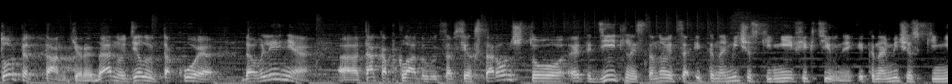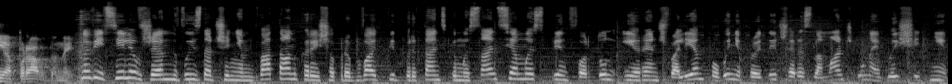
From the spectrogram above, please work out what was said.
топят танкеры, да, но делают такое давление, э, так обкладывают со всех сторон, что эта деятельность становится экономически неэффективной, экономически неоправданной. Нові цілі вже визначені. Два танкери, що перебувають під британськими санкціями Спрінг Фортун і Ренж Валєн, повинні пройти через Ла-Манш у найближчі дні.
